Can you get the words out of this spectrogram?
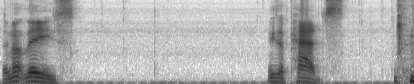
They're not these. These are pads.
